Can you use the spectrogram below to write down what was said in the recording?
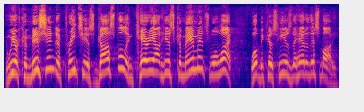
And we are commissioned to preach His gospel and carry out His commandments. Well, why? Well, because He is the head of this body.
